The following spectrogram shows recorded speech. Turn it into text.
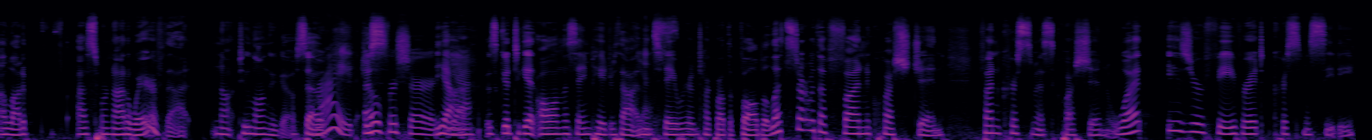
a lot of us were not aware of that not too long ago. So right. oh, just- for sure. yeah, Yeah. it was good to get all on the same page with that. And Yes. today we're going to talk about the fall. But let's start with a fun question, fun Christmas question. What is your favorite Christmas CD?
